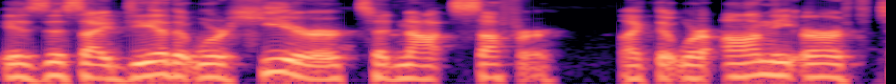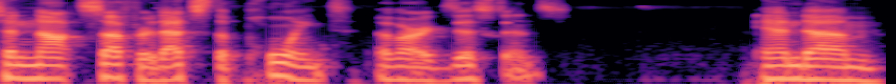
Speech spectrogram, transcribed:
is this idea that we're here to not suffer like that we're on the earth to not suffer that's the point of our existence and um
